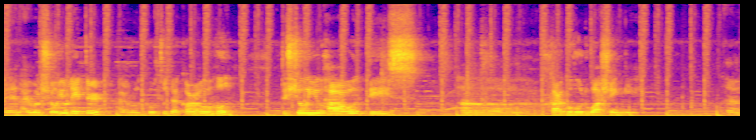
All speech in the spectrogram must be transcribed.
And I will show you later. I will go to the cargo hold to show you how this uh, cargo hold washing uh,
